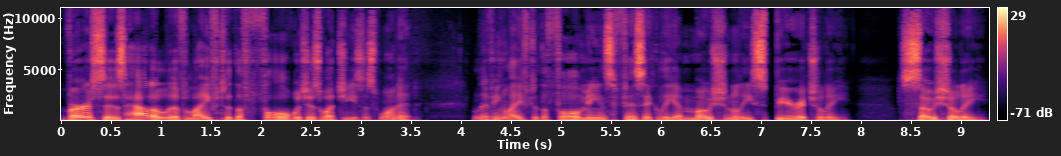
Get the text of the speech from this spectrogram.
versus how to live life to the full, which is what Jesus wanted. Living life to the full means physically, emotionally, spiritually, socially,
